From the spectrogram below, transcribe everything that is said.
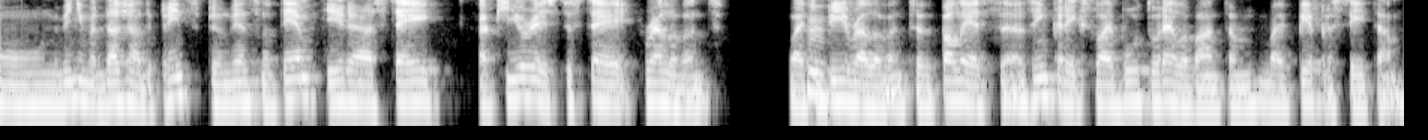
Un viņam ir dažādi principi, un viens no tiem ir uh, stay uh, curious to stay relevant. Vai to mm. be relevant, paliec uh, zinkarīgs, lai būtu relevantam vai pieprasītam.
